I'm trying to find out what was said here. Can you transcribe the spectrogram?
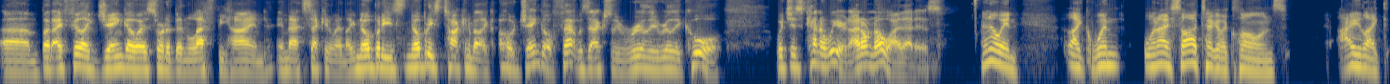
Um, but I feel like Jango has sort of been left behind in that second wind. Like nobody's nobody's talking about like, oh, Jango Fett was actually really really cool, which is kind of weird. I don't know why that is. I know, and like when when I saw Attack of the Clones, I like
